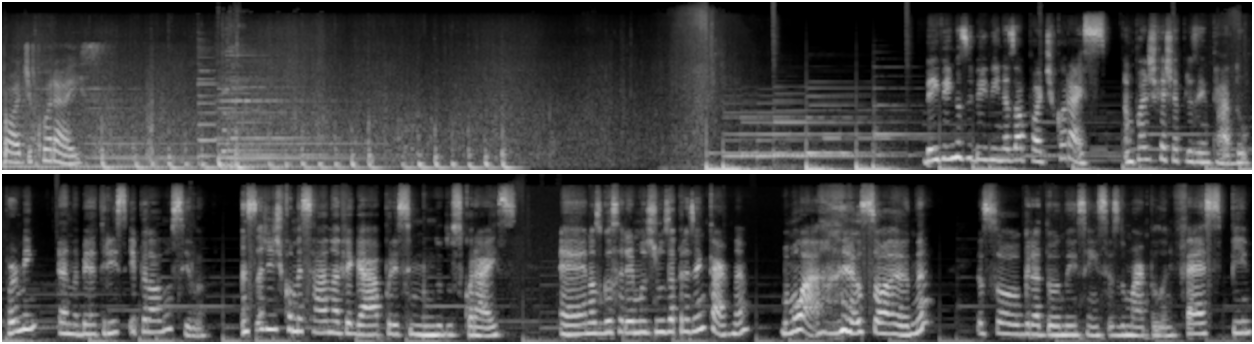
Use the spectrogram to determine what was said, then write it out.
Pod Corais. Bem-vindos e bem-vindas ao Pod Corais, um podcast apresentado por mim, Ana Beatriz, e pela Lucila. Antes da gente começar a navegar por esse mundo dos corais, é, nós gostaríamos de nos apresentar, né? Vamos lá, eu sou a Ana, eu sou graduanda em Ciências do Mar pela Unifesp,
